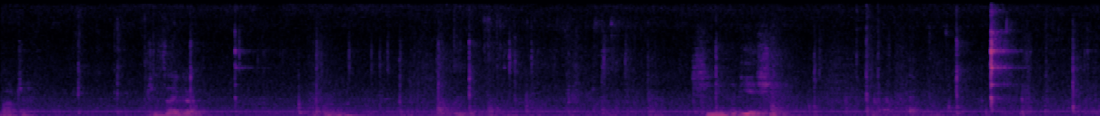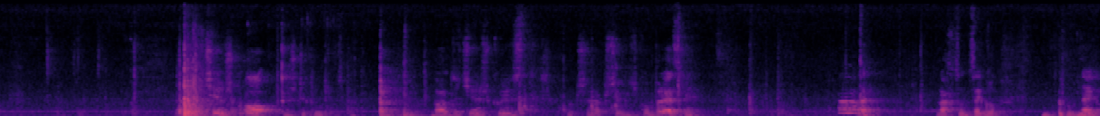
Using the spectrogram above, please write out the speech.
Zobaczę, czy zegar się nie nawiesi. Bardzo ciężko. O, jeszcze spadł. Bardzo ciężko jest, bo trzeba przebić kompresję. Ale dla chcącego nic trudnego.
